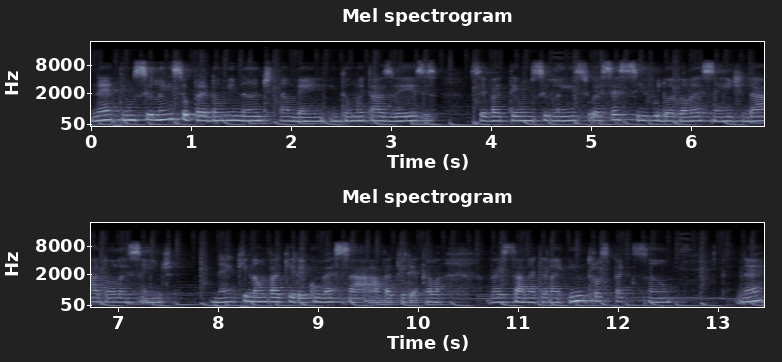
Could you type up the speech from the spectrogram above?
Né? Tem um silêncio predominante também. Então muitas vezes você vai ter um silêncio excessivo do adolescente, da adolescente, né? Que não vai querer conversar, vai querer aquela, vai estar naquela introspecção. Né?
